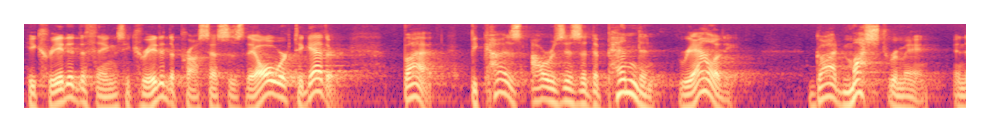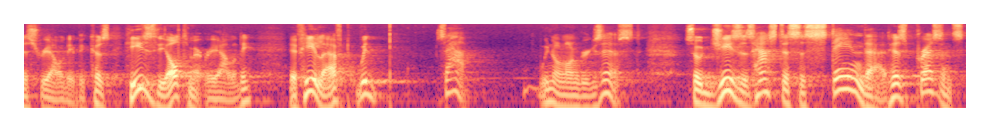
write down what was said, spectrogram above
He created the things, He created the processes, they all work together. But because ours is a dependent reality, God must remain in this reality because He's the ultimate reality. If He left, we'd zap. We no longer exist. So Jesus has to sustain that. His presence,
